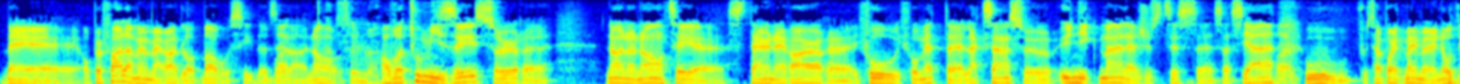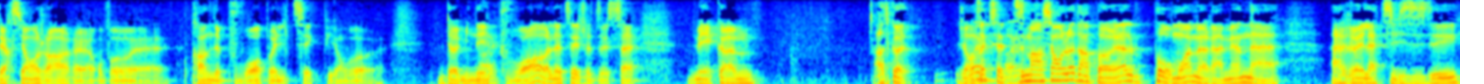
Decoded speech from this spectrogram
ben on peut faire la même erreur de l'autre bord aussi de dire Ouais, ah, non absolument. on va tout miser sur euh, non non non tu sais euh, c'était une erreur euh, il faut il faut mettre l'accent sur uniquement la justice sociale Ouais. ou ça peut être même une autre version genre on va prendre le pouvoir politique puis on va dominer Ouais. le pouvoir là tu sais je veux dire ça mais comme en tout cas on dirait que cette ouais. dimension là temporelle pour moi me ramène à, à relativiser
